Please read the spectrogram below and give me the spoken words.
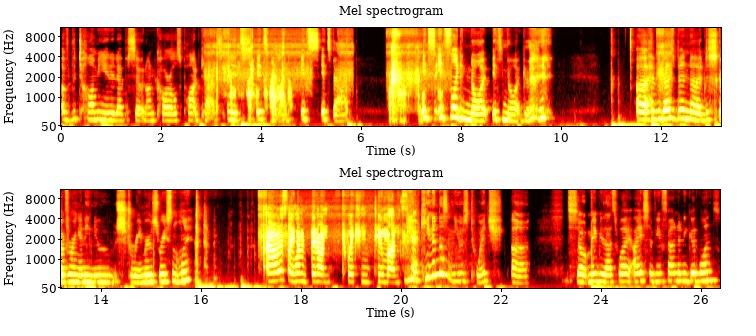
of the TommyInnit episode on Karl's podcast, and it's it's bad. It's it's bad. It's it's like not it's not good. Uh, have you guys been uh, discovering any new streamers recently? I honestly haven't been on Twitch in two months. Yeah, Keenan doesn't use Twitch. Uh, so maybe that's why. Ice, have you found any good ones?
